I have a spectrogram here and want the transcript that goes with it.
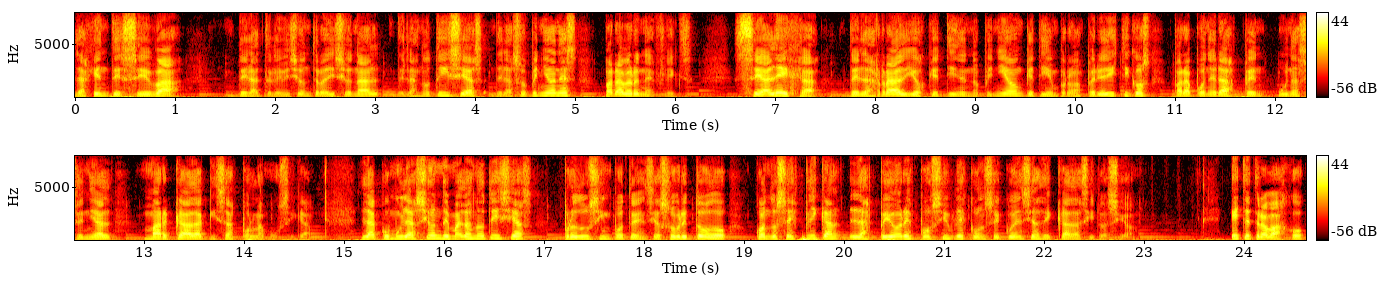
La gente se va de la televisión tradicional, de las noticias, de las opiniones, para ver Netflix. Se aleja de las radios que tienen opinión, que tienen programas periodísticos, para poner Aspen una señal marcada quizás por la música. La acumulación de malas noticias produce impotencia, sobre todo cuando se explican las peores posibles consecuencias de cada situación. Este trabajo,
